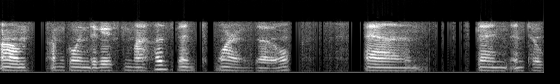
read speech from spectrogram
Um, I'm going to go see my husband tomorrow though, and then until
